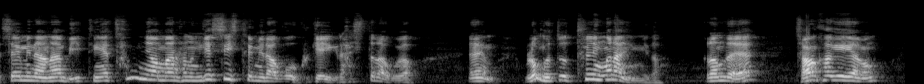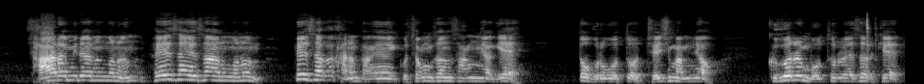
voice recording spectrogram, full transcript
세미나나 미팅에 참여만 하는 게 시스템이라고 그렇게 얘기를 하시더라고요. 예, 물론 그것도 틀린 건 아닙니다. 그런데 정확하게 얘기하면 사람이라는 거는 회사에서 하는 거는 회사가 가는 방향이 있고 정선 상략에 또 그리고 또 재심압력 그거를 모토로 해서 이렇게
